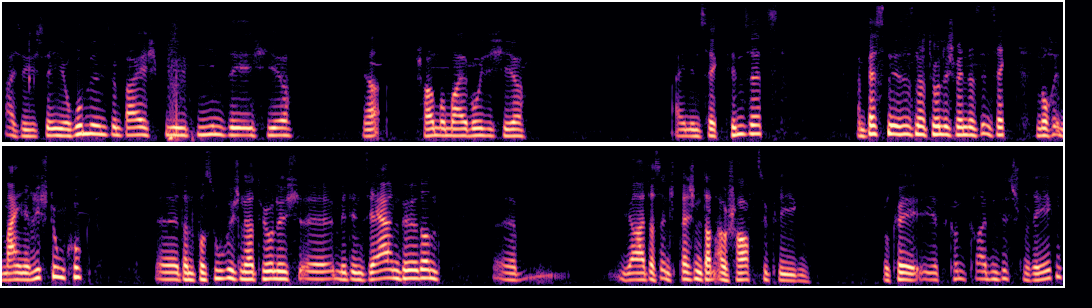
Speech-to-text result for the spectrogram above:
also ich sehe hier Hummeln zum Beispiel, Bienen sehe ich hier. Ja, schauen wir mal, wo sich hier ein Insekt hinsetzt. Am besten ist es natürlich, wenn das Insekt noch in meine Richtung guckt. Äh, dann versuche ich natürlich äh, mit den Serienbildern äh, ja, das entsprechend dann auch scharf zu kriegen. Okay, jetzt kommt gerade ein bisschen Regen,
